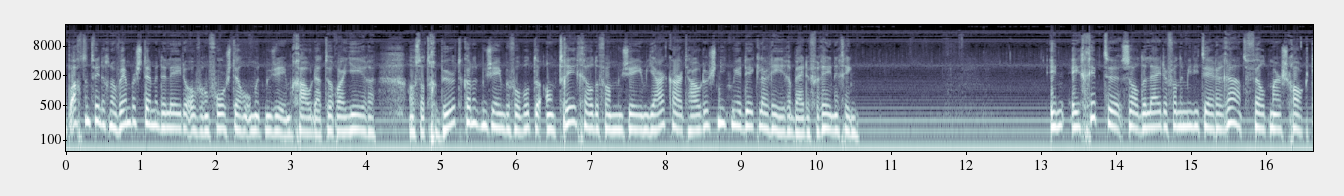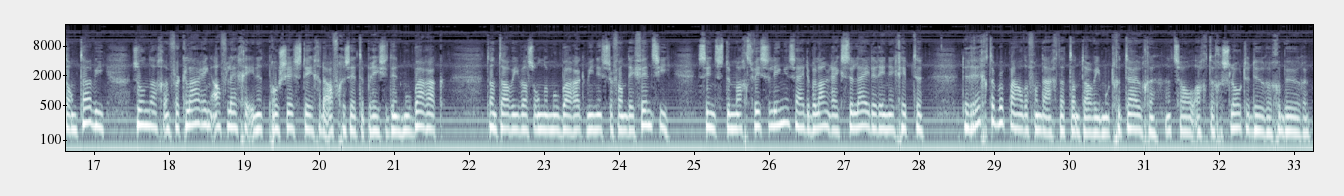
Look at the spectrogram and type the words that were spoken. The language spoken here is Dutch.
Op 28 november stemmen de leden over een voorstel om het museum Gouda te royeren. Als dat gebeurt kan het museum bijvoorbeeld de entreegelden van museumjaarkaarthouders niet meer declareren bij de vereniging. In Egypte zal de leider van de militaire raad, veldmaarschalk Tantawi, zondag een verklaring afleggen in het proces tegen de afgezette president Mubarak. Tantawi was onder Mubarak minister van Defensie. Sinds de machtswisselingen is hij de belangrijkste leider in Egypte. De rechter bepaalde vandaag dat Tantawi moet getuigen. Het zal achter gesloten deuren gebeuren.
